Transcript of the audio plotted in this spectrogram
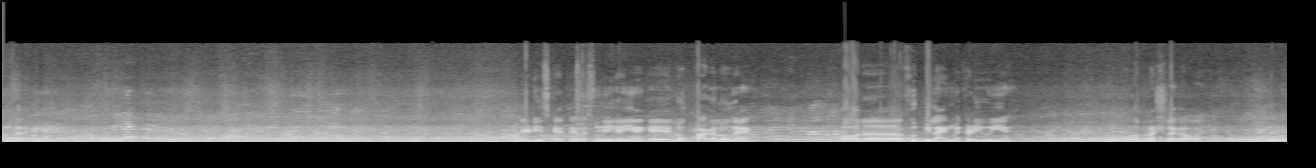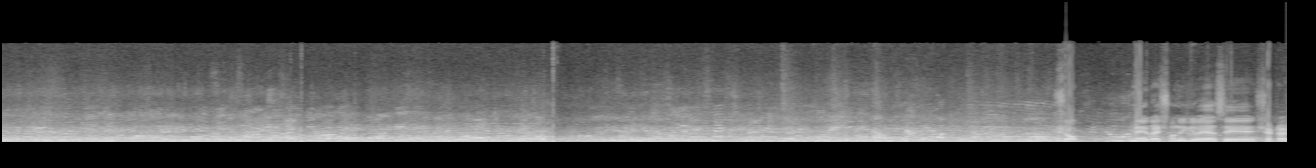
अंदर भी लेडीज़ कहते हुए सुनी गई हैं कि लोग पागल हो गए हैं और ख़ुद भी लाइन में खड़ी हुई हैं। और रश लगा हुआ है। शॉप में रश होने की वजह से शटर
